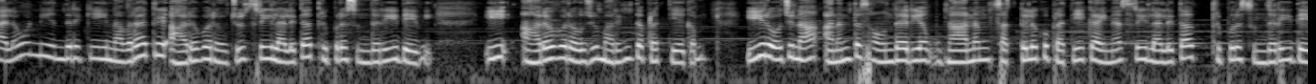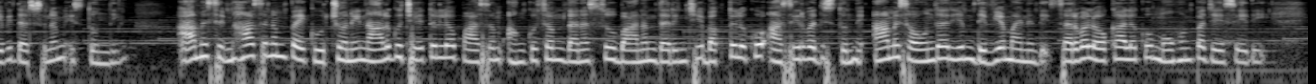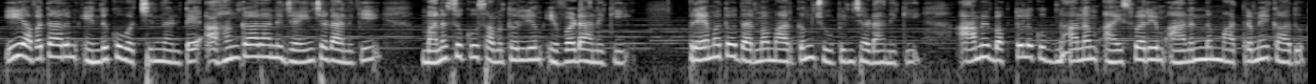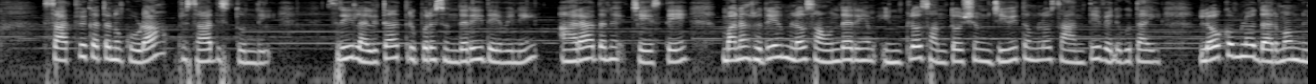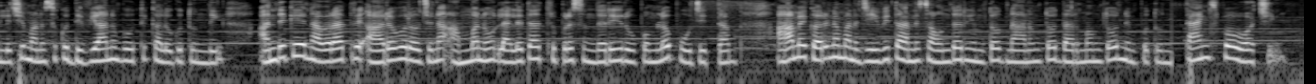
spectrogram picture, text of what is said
Hello అండి అందరికీ. నవరాత్రి ఆరవ రోజు శ్రీ లలిత త్రిపుర సుందరీ దేవి. ఈ ఆరవ రోజు మరింత ప్రత్యేకం. ఈ రోజున అనంత సౌందర్యం జ్ఞానం శక్తులకు ప్రతీక అయిన శ్రీ లలిత త్రిపుర సుందరీ దేవి దర్శనం ఇస్తుంది. ఆమె సింహాసనంపై కూర్చొని నాలుగు చేతుల్లో పాసం అంకుశం ధనస్సు బాణం ధరించి భక్తులకు ఆశీర్వదిస్తుంది. ఆమె సౌందర్యం దివ్యమైనది. సర్వలోకాలకు మోహింపజేసేది. ఈ అవతారం ఎందుకు వచ్చిందంటే అహంకారాన్ని జయించడానికి మనసుకు సమతుల్యం ఇవ్వడానికి ప్రేమతో ధర్మ మార్గం చూపించడానికి. ఆమె భక్తులకు జ్ఞానం ఐశ్వర్యం ఆనందం మాత్రమే కాదు సాత్వికతను కూడా ప్రసాదిస్తుంది. శ్రీ లలితా త్రిపుర సుందరీ దేవిని ఆరాధన చేస్తే మన హృదయంలో సౌందర్యం ఇంట్లో సంతోషం జీవితంలో శాంతి వెలుగుతాయి. లోకంలో ధర్మం నిలిచి మనసుకు దివ్యానుభూతి కలుగుతుంది. అందుకే నవరాత్రి ఆరవ రోజున అమ్మను లలితా త్రిపుర సుందరి రూపంలో పూజిద్దాం. ఆమె కరుణ మన జీవితాన్ని సౌందర్యంతో జ్ఞానంతో ధర్మంతో నింపుతుంది. Thanks for watching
